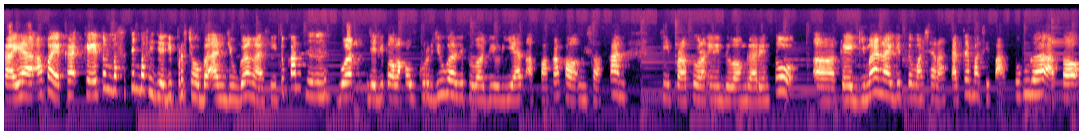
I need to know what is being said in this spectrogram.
Kayak apa ya? Kayak, kayak itu maksudnya masih jadi percobaan juga nggak sih? Itu kan mm-hmm. buat jadi tolak ukur juga gitu loh dilihat apakah kalau misalkan si peraturan ini dilonggarin tuh uh, kayak gimana gitu masyarakatnya masih patuh nggak atau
